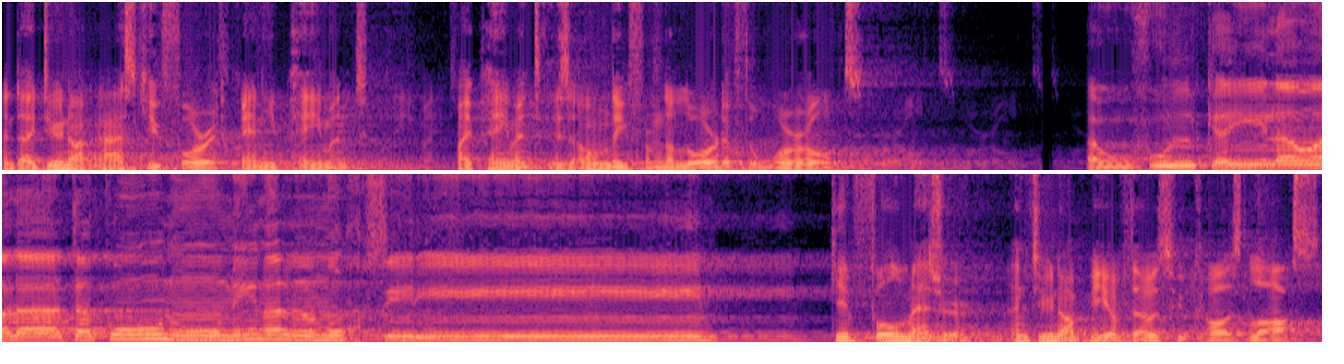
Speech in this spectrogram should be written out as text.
And I do not ask you for it any payment. My payment is only from the Lord of the worlds. أوفوا الكيل ولا تكونوا من المخسرين Give full measure and do not be of those who cause loss.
